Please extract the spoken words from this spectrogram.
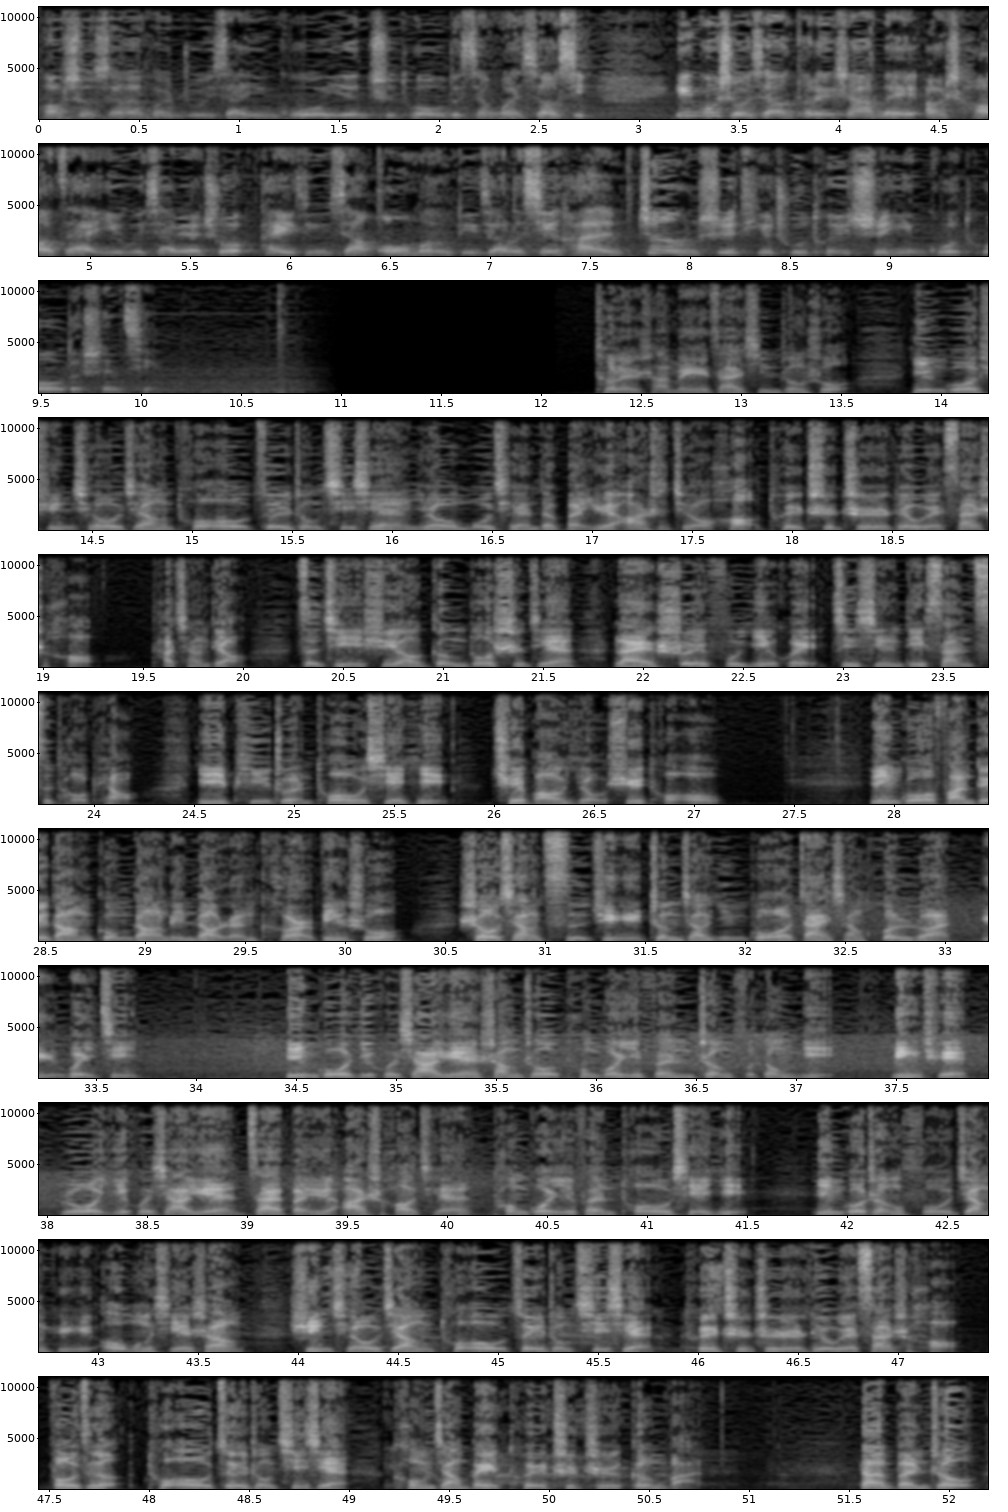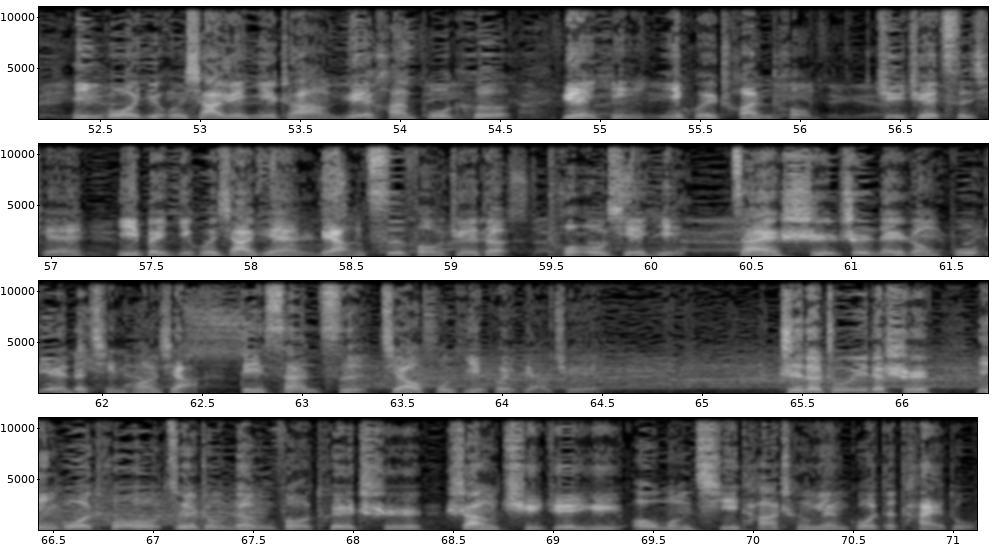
好，首先来关注一下英国延迟脱欧的相关消息。英国首相特蕾莎梅二十号在议会下院说，她已经向欧盟递交了信函，正式提出推迟英国脱欧的申请。特蕾莎梅在信中说，英国寻求将脱欧最终期限由目前的本月二十九号推迟至六月三十号。她强调，自己需要更多时间来说服议会进行第三次投票，以批准脱欧协议，确保有序脱欧。英国反对党工党领导人科尔宾说：“首相此举正将英国带向混乱与危机。”英国议会下院上周通过一份政府动议，明确若议会下院在本月二十号前通过一份脱欧协议，英国政府将与欧盟协商，寻求将脱欧最终期限推迟至六月三十号，否则脱欧最终期限恐将被推迟至更晚。但本周，英国议会下院议长约翰伯科援引议会传统，拒绝此前已被议会下院两次否决的脱欧协议，在实质内容不变的情况下，第三次交付议会表决。值得注意的是，英国脱欧最终能否推迟，尚取决于欧盟其他成员国的态度。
